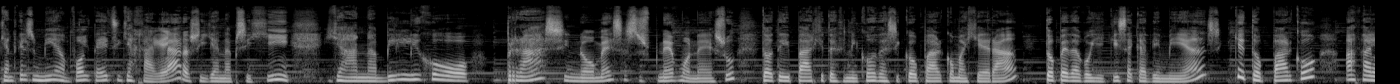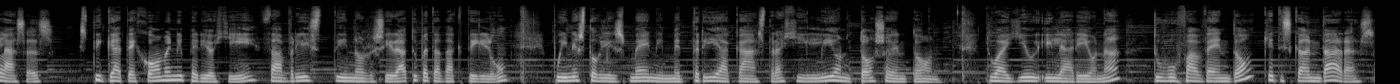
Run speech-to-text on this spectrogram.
και αν θέλεις μία βόλτα έτσι για χαλάρωση, για αναψυχή, για να μπει λίγο πράσινο μέσα στους πνεύμονές σου, τότε υπάρχει το Εθνικό Δασικό Πάρκο Μαχερά, το Παιδαγωγικής Ακαδημίας και το Πάρκο Αθαλάσσας. Στην κατεχόμενη περιοχή θα βρεις την ορσυρά του πεταδακτήλου που είναι στολισμένη με τρία κάστρα χιλίων τόσο εντών του Αγίου Ιλαρίωνα, του Βουφαβέντο και της Καντάρας.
